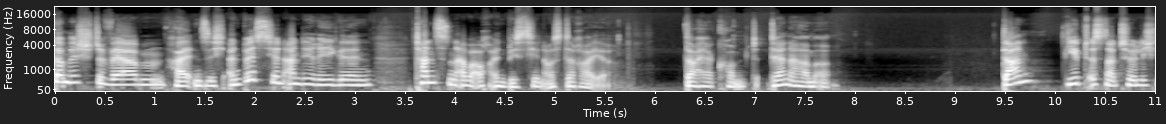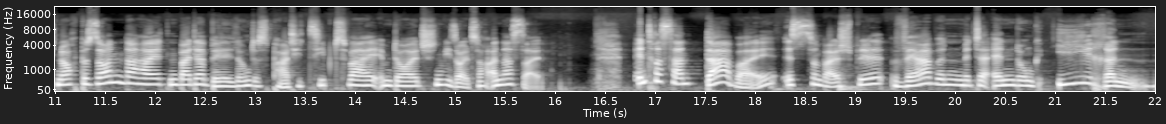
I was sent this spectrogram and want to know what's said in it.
Gemischte Verben halten sich ein bisschen an die Regeln, tanzen aber auch ein bisschen aus der Reihe. Daher kommt der Name. Dann gibt es natürlich noch Besonderheiten bei der Bildung des Partizip 2 im Deutschen. Wie soll es auch anders sein? Interessant dabei ist zum Beispiel Verben mit der Endung ihren.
